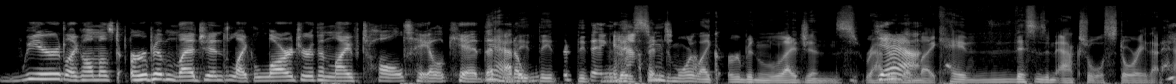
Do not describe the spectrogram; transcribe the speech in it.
weird like almost urban legend like larger than life tall tale kid that yeah, had a they, weird they, thing they seemed more like urban legends rather Yeah. than like, hey, this is an actual story that Yeah.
